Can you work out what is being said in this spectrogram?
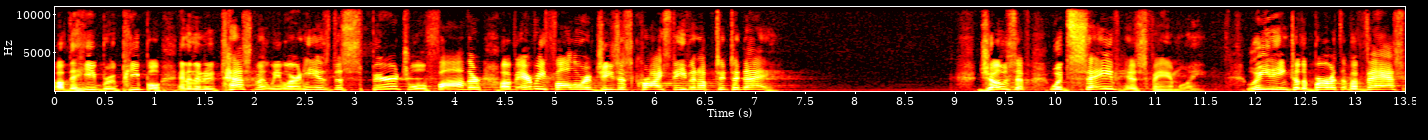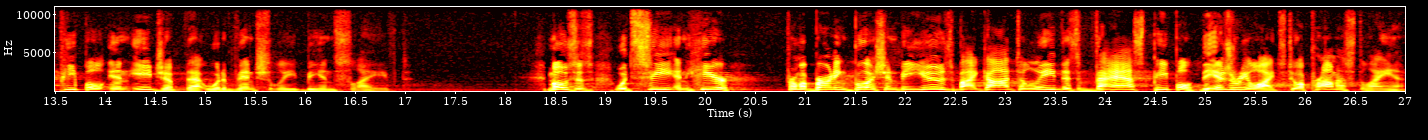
of the Hebrew people. And in the New Testament, we learn he is the spiritual father of every follower of Jesus Christ, even up to today. Joseph would save his family, leading to the birth of a vast people in Egypt that would eventually be enslaved. Moses would see and hear from a burning bush and be used by God to lead this vast people, the Israelites, to a promised land.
